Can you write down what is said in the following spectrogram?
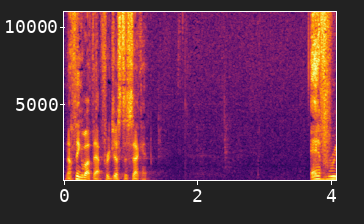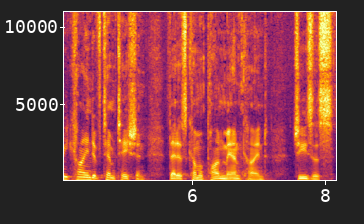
Now, think about that for just a second. Every kind of temptation that has come upon mankind, Jesus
